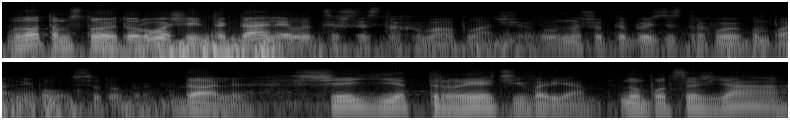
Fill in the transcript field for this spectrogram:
Воно там стоїть дорожче і так далі, але це ж все страхова оплачує. Головне, щоб тебе зі страхової компанії було все добре. Далі ще є третій варіант. Ну бо це ж я,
